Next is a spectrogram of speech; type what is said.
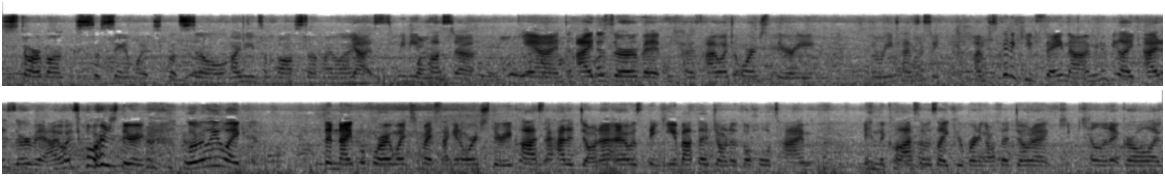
Starbucks a sandwich, but still, I need some pasta in my life. Yes, we need pasta. And I deserve it because I went to Orange Theory three times this week. I'm just gonna keep saying that. I'm gonna be like, I deserve it. I went to Orange Theory. Literally like the night before I went to my second Orange Theory class, I had a donut and I was thinking about that donut the whole time in the class. I was like, you're burning off that donut. Keep killing it, girl. Like,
